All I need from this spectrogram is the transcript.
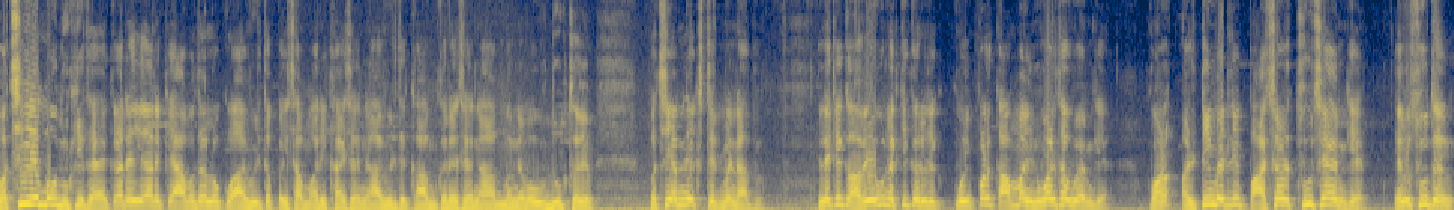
પછી એ બહુ દુઃખી થયા કે અરે યાર કે આ બધા લોકો આવી રીતે પૈસા મારી ખાય છે અને આવી રીતે કામ કરે છે અને આ મને બહુ દુઃખ થયું પછી એમને એક સ્ટેટમેન્ટ આપ્યું. એટલે કે હવે એવું નક્કી કર્યું છે કે કોઈ પણ કામમાં ઇન્વોલ્વ થવું એમ કે, પણ અલ્ટિમેટલી પાછળ શું છે એમ કે, એનું શું થયું?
